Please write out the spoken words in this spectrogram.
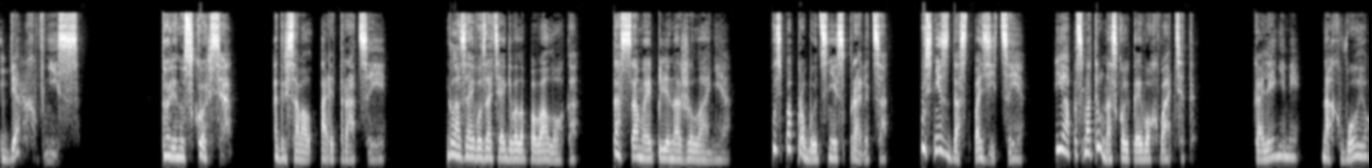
вверх-вниз. «Торин, ускорься!» — адресовал Арит рации. Глаза его затягивала поволока. Та самая пелена желания. Пусть попробует с ней справиться. Пусть не сдаст позиции. Я посмотрю, насколько его хватит. Коленями, на хвою,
